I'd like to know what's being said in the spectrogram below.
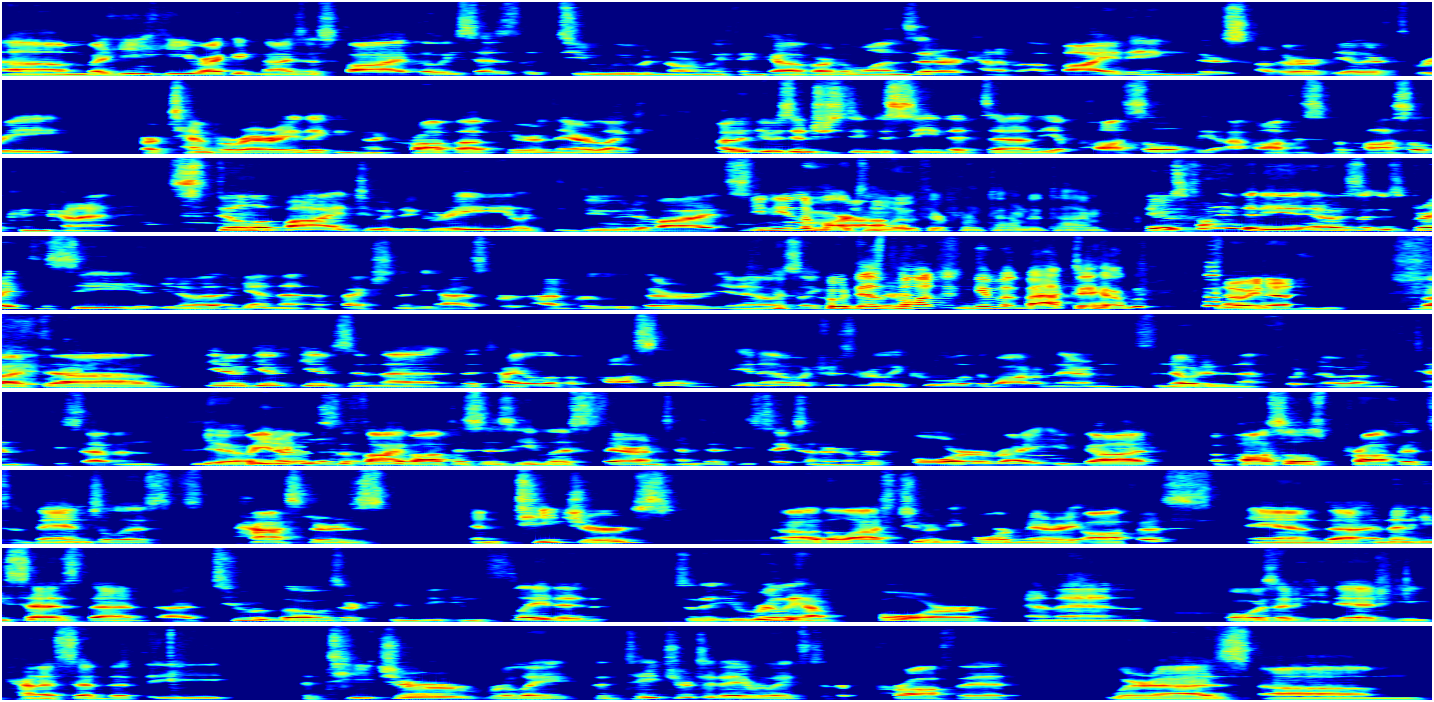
Um, but he he recognizes five, though he says the two we would normally think of are the ones that are kind of abiding. There's other the other three are temporary. They can kind of crop up here and there. Like I, it was interesting to see that uh, the apostle, the office of apostle, can kind of still abide to a degree. Like the dude abides. you need a Martin Uh, Luther from time to time. It was funny that he. It was. It was great to see. You know, again that affection that he has for had for Luther. You know, it's like Who does Luther- not give it back to him? no, he doesn't. But uh, you know, give, gives him the the title of apostle. You know, which was really cool at the bottom there, and it's noted in that footnote on 1057. Yeah. But you know, there's the five offices he lists there on 1056 under number four. Right, you've got apostles, prophets, evangelists, pastors, and teachers. Uh, the last two are the ordinary office, and uh, and then he says that uh, two of those are can be conflated so that you really have four. And then what was it he did? He kind of said that the the teacher relate the teacher today relates to the prophet, whereas um,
